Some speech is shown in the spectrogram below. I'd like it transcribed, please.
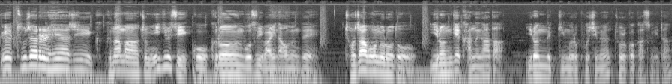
꽤 투자를 해야지 그- 그나마 좀 이길 수 있고 그런 모습이 많이 나오는데 저자본으로도 이런 게 가능하다 이런 느낌으로 보시면 좋을 것 같습니다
